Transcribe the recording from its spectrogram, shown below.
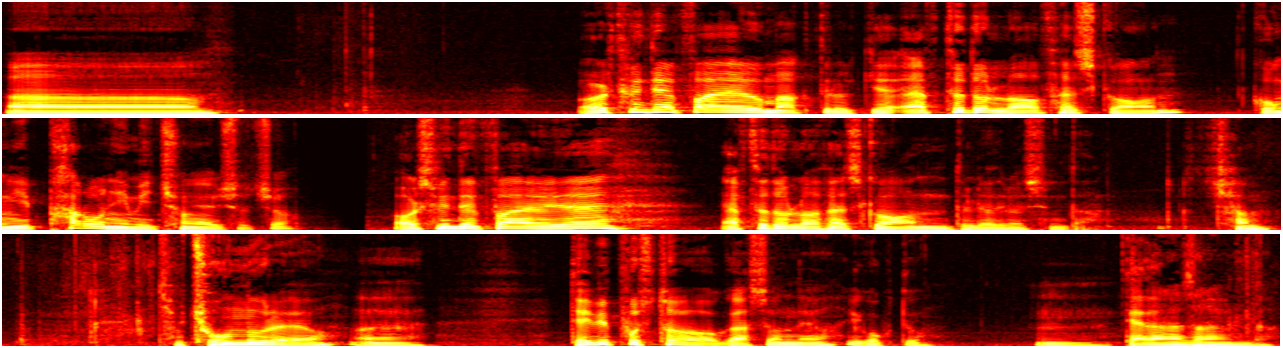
아, and Fire 음악 들을게요. After the Love Has Gone. 0285님이 청해 주셨죠. Wind and Fire의 After the Love Has Gone 들려드렸습니다. 참, 참 좋은 노래예요. 네. 데뷔 포스터가 썼네요. 이 곡도. 음, 대단한 사람입니다.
